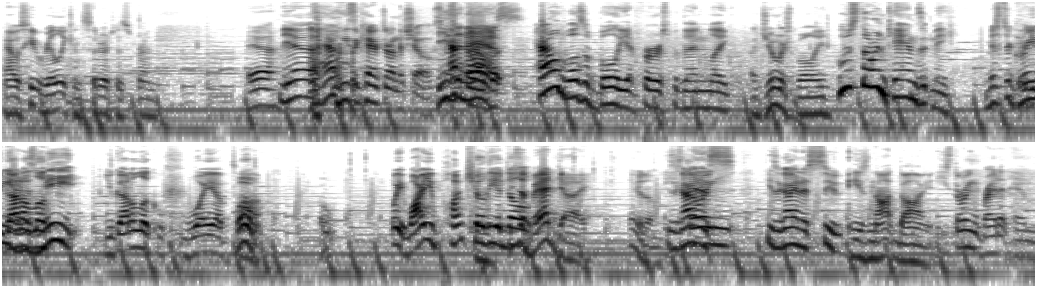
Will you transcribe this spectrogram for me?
Now, is he really considered his friend? Yeah. Yeah, Oh, he's a character on the show. so- He's an Yeah, but- ass. Harold was a bully at first, but then like, A Jewish bully. who's throwing cans at me? Mr. Green you gotta look. meat. You gotta look way up top. Whoa. Oh. Wait, why are you punching? Kill the adult. He's a bad guy. Look at him. He's, He's a guy. In a, throwing- s- he's a guy in a suit. He's not dying. He's throwing right at him.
